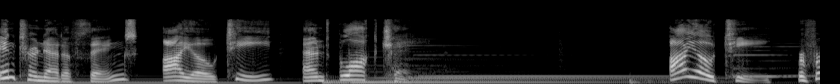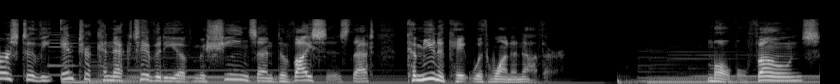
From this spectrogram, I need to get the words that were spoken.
Internet of Things, IoT, and Blockchain. IoT refers to the interconnectivity of machines and devices that communicate with one another. Mobile phones,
